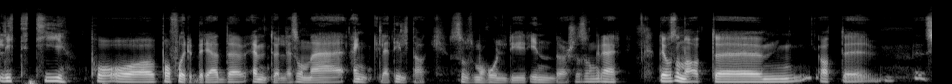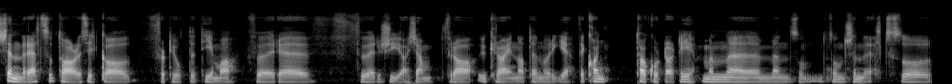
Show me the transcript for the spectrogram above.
litt tid på å, på forberede eventuelle sånne enkle tiltak, sånn som å holde dyr innendørs og sånne greier. Det er jo sånn at, at generelt så tar det ca. 48 timer før, før skya kommer fra Ukraina til Norge. Det kan ta kortere tid, men, men sånn, sånn generelt så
